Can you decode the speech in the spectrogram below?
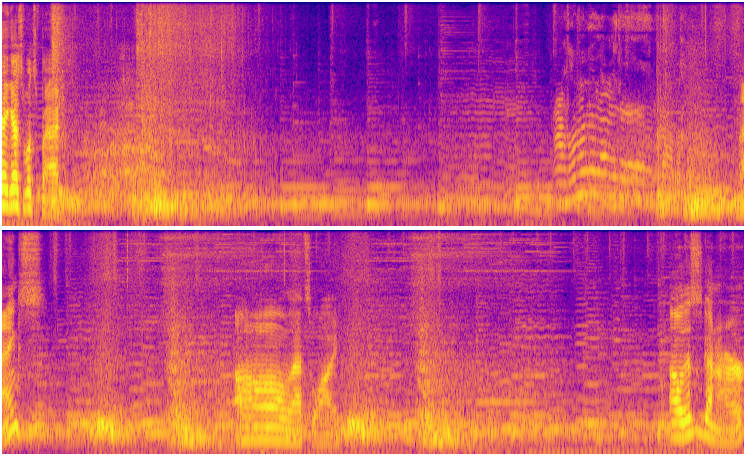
Hey, guess what's back? Thanks? Oh, that's why. Oh, this is gonna hurt.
